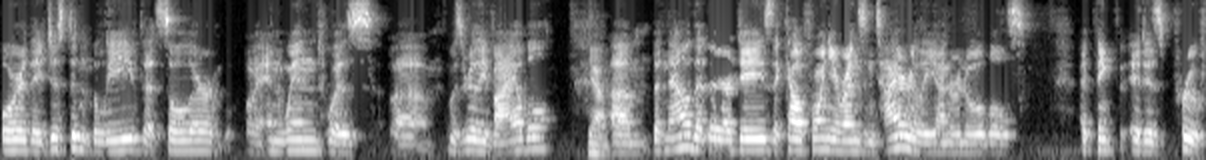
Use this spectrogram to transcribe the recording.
or they just didn't believe that solar and wind was uh, was really viable. Yeah. Um, but now that there are days that California runs entirely on renewables, I think it is proof.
